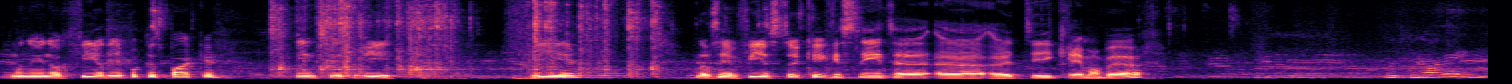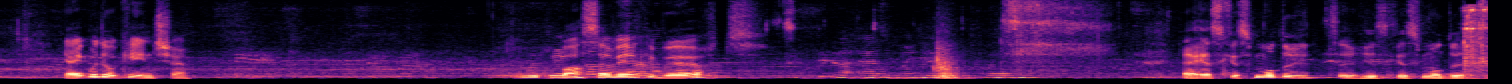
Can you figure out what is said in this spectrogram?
Ik moet nu nog vier lepeltjes pakken. 1, 2, 3, 4. Er zijn vier stukken gesneden uh, uit die crème beurre. Moet je nog één? Ja, ik moet ook eentje. Wat is er weer gebeurd? Er is gesmodderd, er is gesmodderd.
